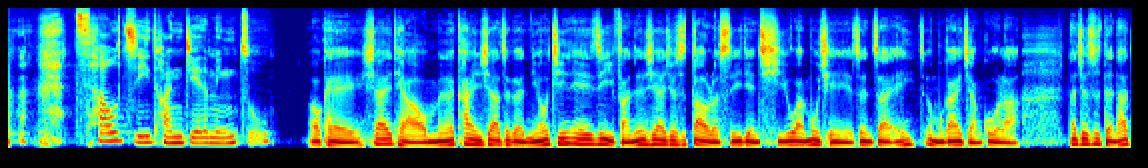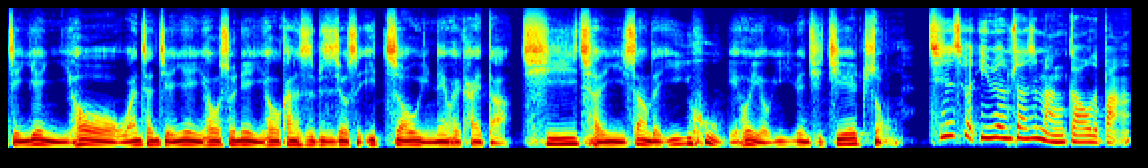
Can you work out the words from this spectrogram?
超级团结的民族。OK，下一条我们来看一下这个牛津 AZ，反正现在就是到了十一点七万，目前也正在诶，这我们刚才讲过啦，那就是等它检验以后，完成检验以后，训练以后，看是不是就是一周以内会开打，七成以上的医护也会有意愿去接种。其实这个意愿算是蛮高的吧，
